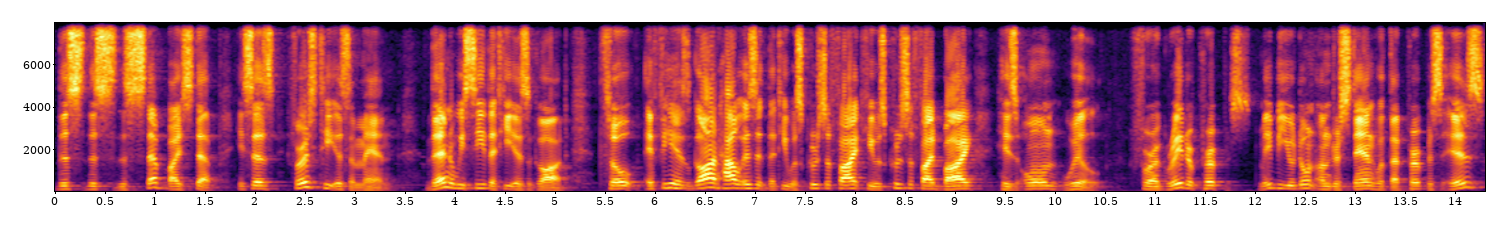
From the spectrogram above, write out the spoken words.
this, this, this step by step. He says, first, he is a man. Then we see that he is God. So if he is God, how is it that he was crucified? He was crucified by his own will for a greater purpose. Maybe you don't understand what that purpose is,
